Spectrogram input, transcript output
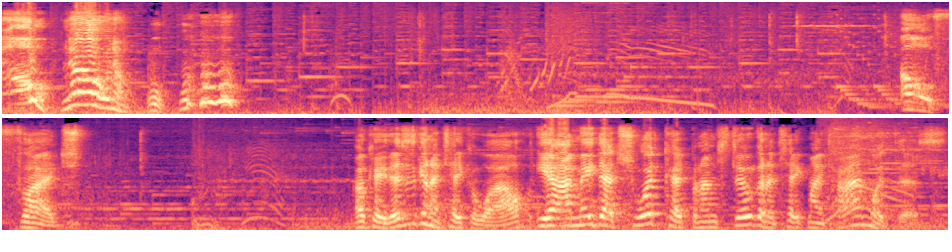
Oh! No, no! Oh, woo, woo. oh fudge. Okay, this is gonna take a while. Yeah, I made that shortcut, but I'm still gonna take my time with this.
